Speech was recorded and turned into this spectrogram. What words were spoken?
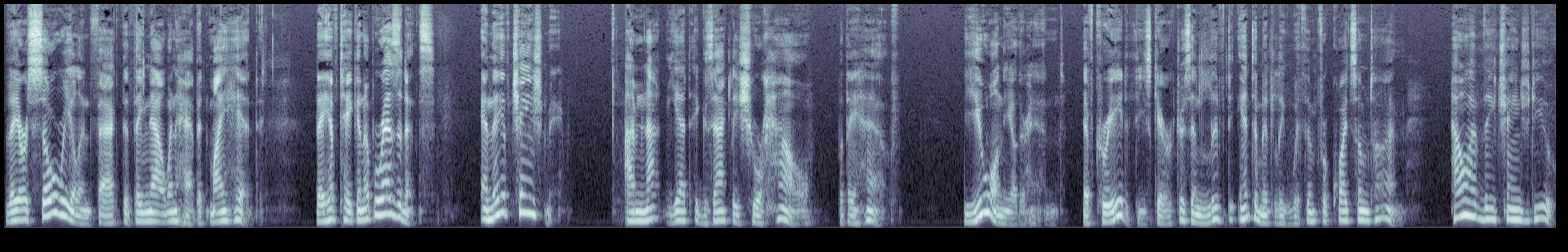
They are so real, in fact, that they now inhabit my head. They have taken up residence, and they have changed me. I'm not yet exactly sure how, but they have. You, on the other hand, have created these characters and lived intimately with them for quite some time. How have they changed you?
